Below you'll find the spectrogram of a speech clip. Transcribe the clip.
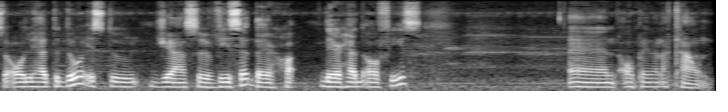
So all you have to do is to just visit their their head office and open an account.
